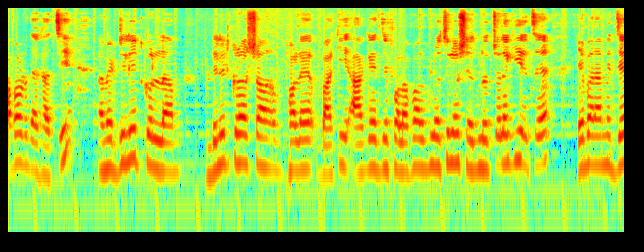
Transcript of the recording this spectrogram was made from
আবারও দেখাচ্ছি। আমি ডিলিট করলাম। ডিলিট করার ফলে বাকি আগে যে ফলাফলগুলো ছিল সেগুলো চলে গিয়েছে। এবার আমি যে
